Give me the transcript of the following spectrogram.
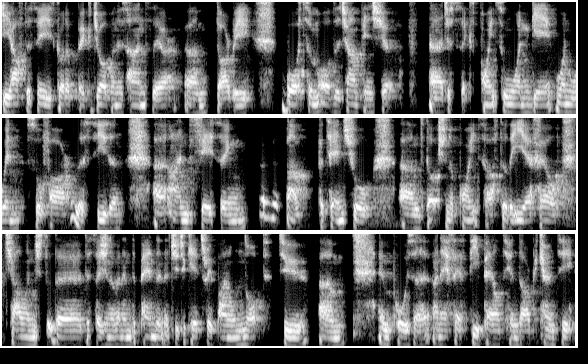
You have to say he's got a big job on his hands there. Um, Derby, bottom of the championship, uh, just six points, one game, one win so far this season, uh, and facing a potential um, deduction of points after the EFL challenged the decision of an independent adjudicatory panel not to um, impose a, an FFP penalty in Derby County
